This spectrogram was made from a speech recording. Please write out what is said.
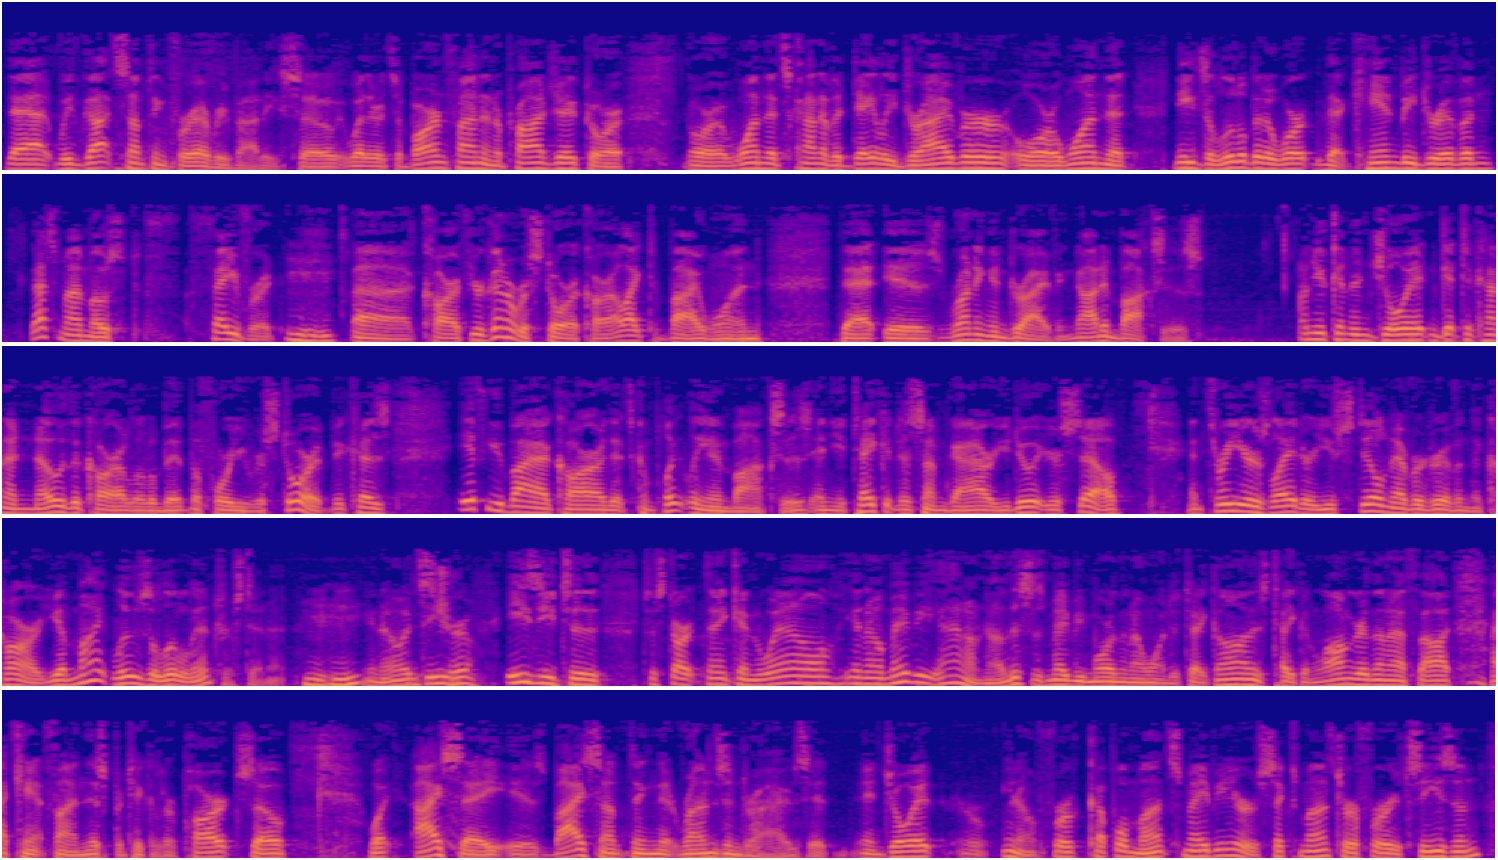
that we've got something for everybody. So whether it's a barn find in a project or, or one that's kind of a daily driver or one that needs a little bit of work that can be driven, that's my most f- favorite, uh, car. If you're going to restore a car, I like to buy one that is running and driving, not in boxes and you can enjoy it and get to kind of know the car a little bit before you restore it. Because if you buy a car that's completely in boxes and you take it to some guy or you do it yourself, and three years later you've still never driven the car, you might lose a little interest in it. Mm-hmm. You know, it's, It's ea- true. easy to to start thinking, well, you know, maybe I don't know, this is maybe more than I wanted to take on. It's taken longer than I thought. I can't find this particular part. So, what I say is buy something that runs and drives it, enjoy it, you know, for a couple months maybe, or six months, or for a season,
